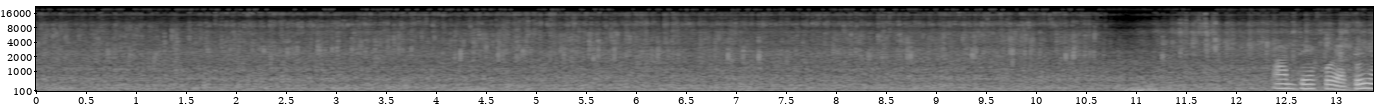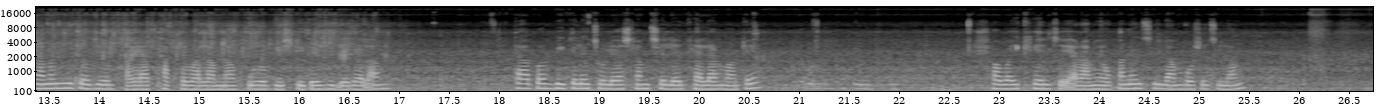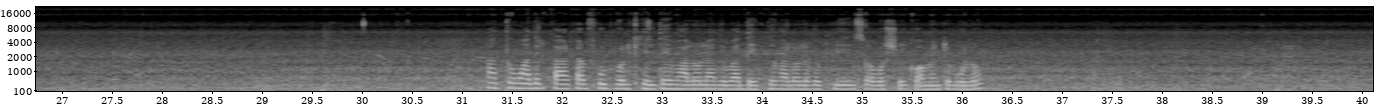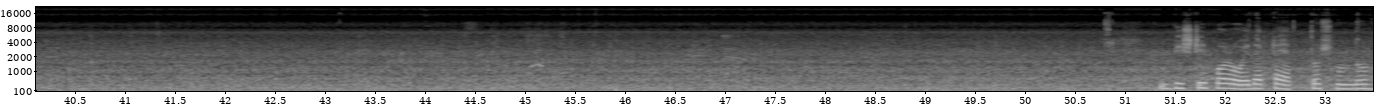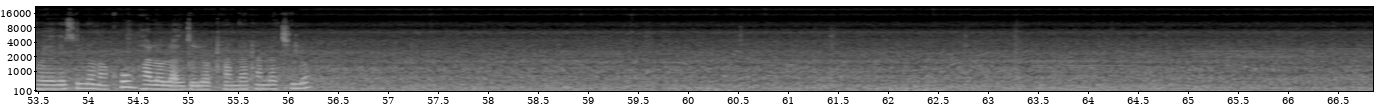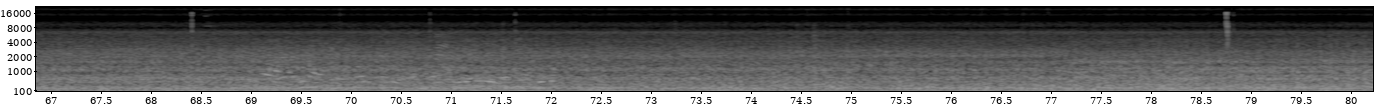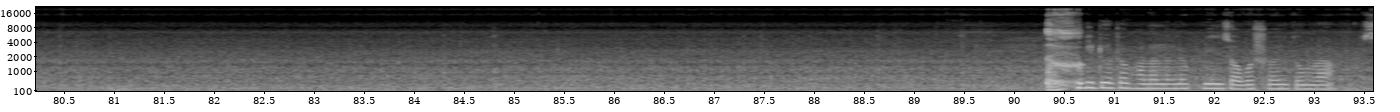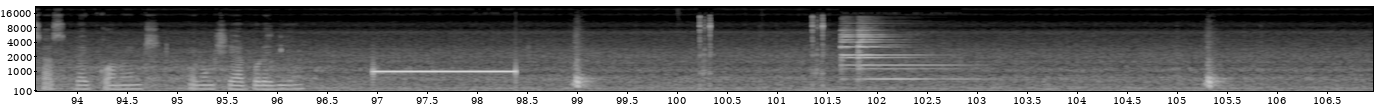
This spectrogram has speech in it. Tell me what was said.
আর দেখো, এতই আনন্দিত যে ঘরে আর থাকতে পারলাম না, পুরো বৃষ্টিতে ভিজে গেলাম। তারপর বিকেলে চলে আসলাম ছেলের খেলার মাঠে। সবাই খেলছে, আর আমি ওখানেই ছিলাম বসেছিলাম আর তোমাদের কার কার ফুটবল খেলতে ভালো লাগে বা দেখতে ভালো লাগে প্লিজ অবশ্যই কমেন্টে বলো। বৃষ্টির পর ওয়েদারটা এত সুন্দর হয়ে গেছিল না, খুব ভালো লাগছিল, ঠান্ডা ঠান্ডা ছিল। ভিডিওটা ভালো লাগলে প্লিজ অবশ্যই তোমরা সাবস্ক্রাইব কমেন্ট এবং শেয়ার করে দিও।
